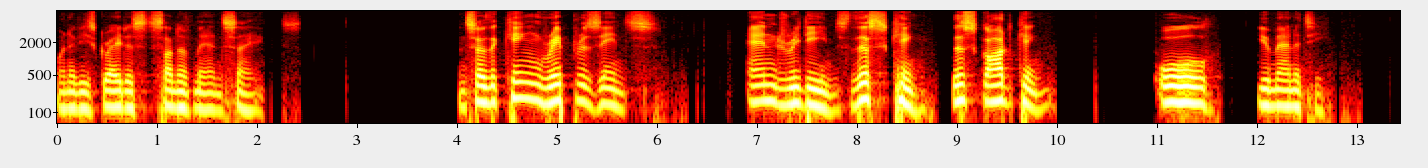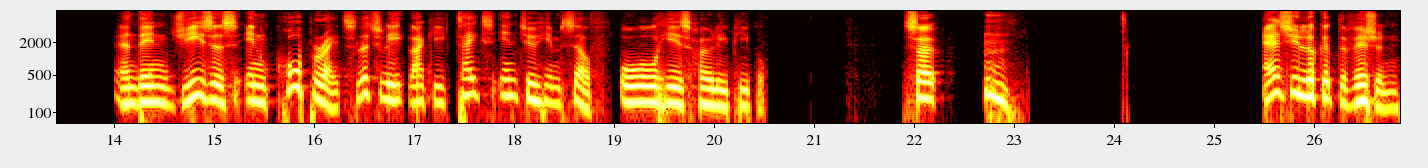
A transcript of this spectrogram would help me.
one of his greatest Son of Man sayings. And so the king represents and redeems this king, this God king, all humanity. And then Jesus incorporates, literally, like he takes into himself all his holy people. So, as you look at the vision,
